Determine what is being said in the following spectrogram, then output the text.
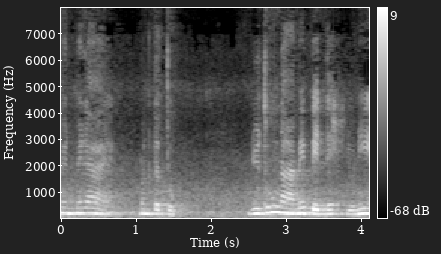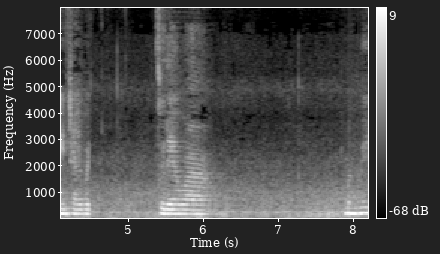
มันไม่ได้ มันกระตุก อยู่ทุ่งนาไม่เป็นเด้อยู่นี่ใช้ไว้แสดงว่า มันไม่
